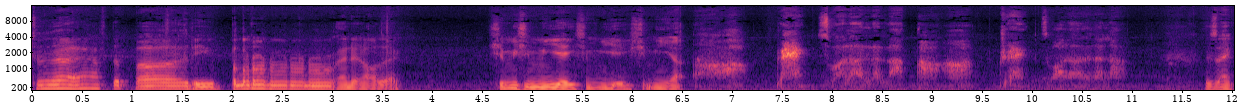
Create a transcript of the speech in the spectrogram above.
to the after party. And then I was like, shimmy, shimmy, yay, shimmy, yay, shimmy, yeah. Ah, drink, swallow, It was like,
